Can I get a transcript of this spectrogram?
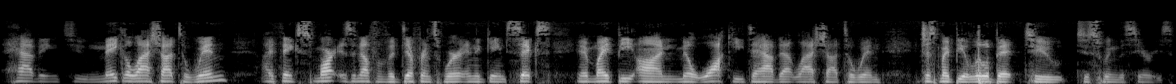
having to make a last shot to win, I think smart is enough of a difference where in the game six, it might be on Milwaukee to have that last shot to win. It just might be a little bit to, to swing the series.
